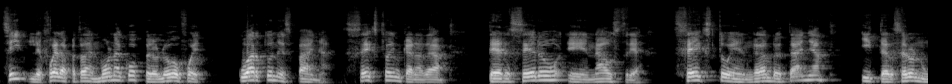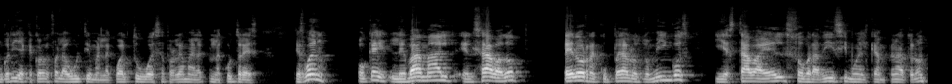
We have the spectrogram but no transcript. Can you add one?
sí, le fue la patada en Mónaco, pero luego fue cuarto en España, sexto en Canadá, tercero en Austria, sexto en Gran Bretaña y tercero en Hungría, que creo que fue la última en la cual tuvo ese problema en la, Q3. Es bueno, ok, le va mal el sábado, pero recupera los domingos y estaba él sobradísimo en el campeonato, ¿no?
